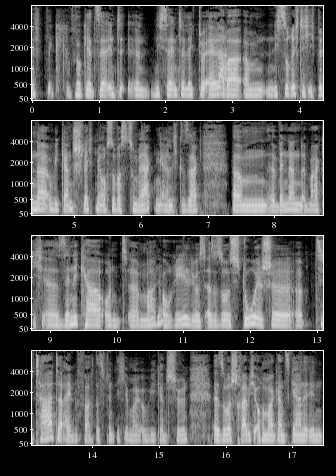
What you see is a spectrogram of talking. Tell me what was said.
Ich, ich wirke jetzt sehr äh, nicht sehr intellektuell, Ja. aber ähm, nicht so richtig. Ich bin da irgendwie ganz schlecht, mir auch sowas zu merken, ehrlich gesagt. Ähm, wenn dann mag ich äh, Seneca und äh, Mhm. Marc Aurelius, also so stoische äh, Zitate einfach. Das finde ich immer irgendwie ganz schön. Äh, sowas schreibe ich auch immer ganz gerne in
